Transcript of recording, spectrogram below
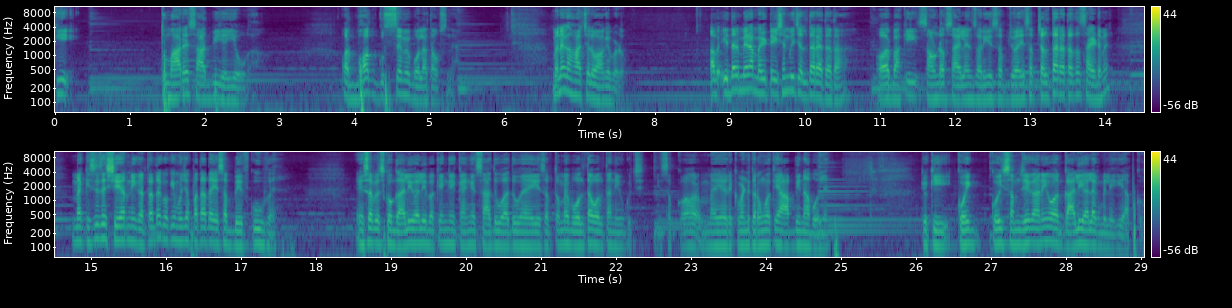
कि तुम्हारे साथ भी यही होगा। और बहुत गुस्से में बोला था उसने। मैंने कहा हाँ चलो आगे बढ़ो। अब इधर मेरा मेडिटेशन भी चलता रहता था और बाकी साउंड ऑफ़ साइलेंस और ये सब जो है, ये सब चलता रहता था साइड में। मैं किसी से शेयर नहीं करता था क्योंकि मुझे पता था ये सब बेवकूफ़ है। ये सब इसको गाली वाली बकेंगे, कहेंगे, साधु वाधु है, ये सब तो मैं बोलता बोलता नहीं हूँ कुछ। ये सबको और मैं ये रिकमेंड करूँगा कि आप भी ना बोलें। क्योंकि कोई कोई समझेगा नहीं और गाली अलग मिलेगी आपको।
